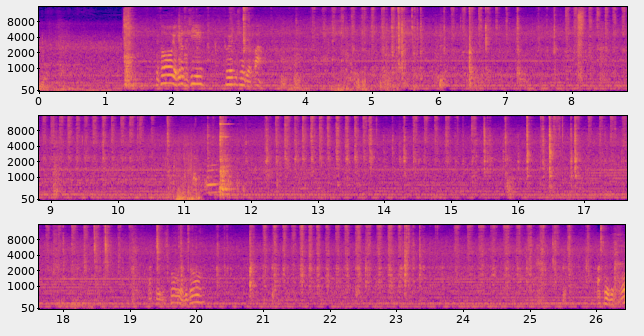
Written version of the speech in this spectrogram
이렇게. 그래서 여기를 다시 조여주시면 돼요 딱 딱 조여주시고 여기도 딱 조여주시고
